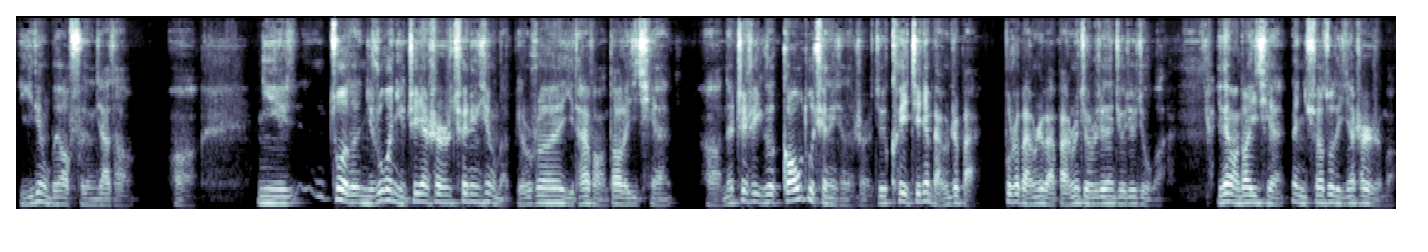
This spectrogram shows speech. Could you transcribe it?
一定不要浮盈加仓啊！你做的你如果你这件事是确定性的，比如说以太坊到了一千啊，那这是一个高度确定性的事儿，就可以接近百分之百，不说百分之百，百分之九十九点九九九吧，以太坊到一千，那你需要做的一件事是什么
